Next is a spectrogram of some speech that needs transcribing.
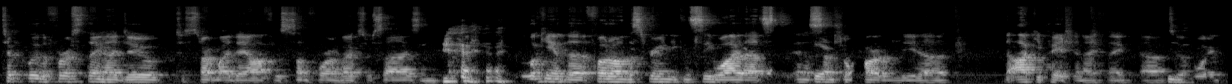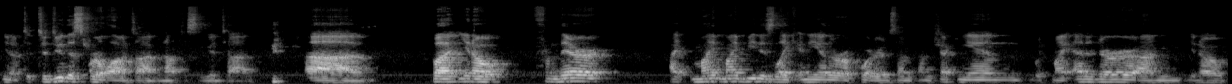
typically the first thing I do to start my day off is some form of exercise. And looking at the photo on the screen, you can see why that's an essential part of the uh, the occupation. I think uh, to mm. avoid, you know, to, to do this for a long time, not just a good time. Uh, but you know, from there, I, my, my beat is like any other reporters. I'm, I'm checking in with my editor. I'm, you know,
